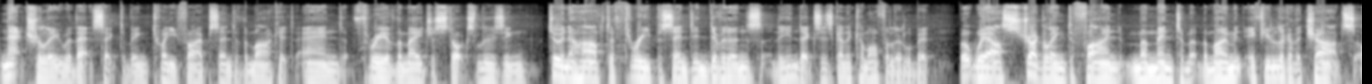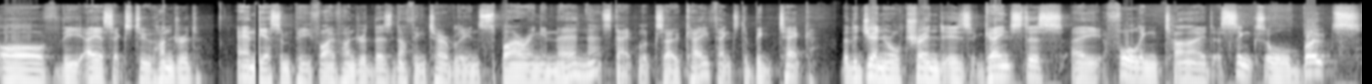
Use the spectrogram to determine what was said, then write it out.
naturally, with that sector being 25% of the market and three of the major stocks losing 2.5 to 3% in dividends, the index is going to come off a little bit. But we are struggling to find momentum at the moment. If you look at the charts of the ASX 200, and the S&P 500 there's nothing terribly inspiring in there Nasdaq looks okay thanks to big tech but the general trend is against us. A falling tide sinks all boats.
